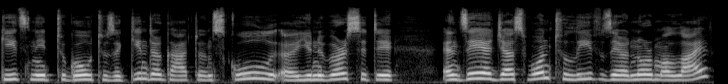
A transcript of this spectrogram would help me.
kids need to go to the kindergarten, school, uh, university, and they just want to live their normal life.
